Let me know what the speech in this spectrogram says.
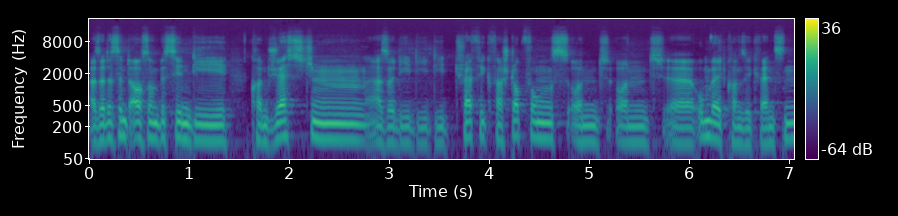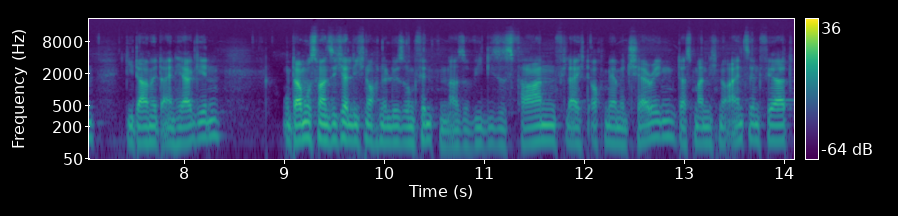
Also das sind auch so ein bisschen die Congestion, also die, die, die Traffic-Verstopfungs- und, und äh, Umweltkonsequenzen, die damit einhergehen. Und da muss man sicherlich noch eine Lösung finden. Also wie dieses Fahren vielleicht auch mehr mit Sharing, dass man nicht nur einzeln fährt,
